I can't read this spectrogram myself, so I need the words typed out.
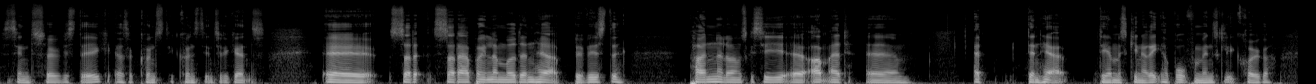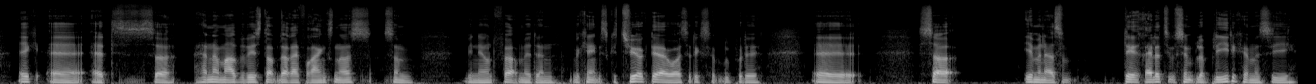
sin service det, ikke? Altså kunstig, kunstig intelligens. Øh, så, der, så der er på en eller anden måde den her bevidste pande, eller hvad man skal sige, øh, om at, øh, at den her, det her maskineri har brug for menneskelige krykker. Ikke? Øh, at, så han er meget bevidst om, der referencen også, som vi nævnte før med den mekaniske tyrk, det er jo også et eksempel på det. Øh, så jamen altså, det er relativt simpelt at blive det, kan man sige.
